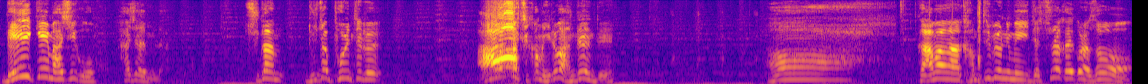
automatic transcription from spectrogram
내일 게임 하시고 하셔야 됩니다. 주간 누적 포인트를 아 잠깐만 이러면 안 되는데. 아. 그 아마 감투병님이 이제 수락할 거라서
